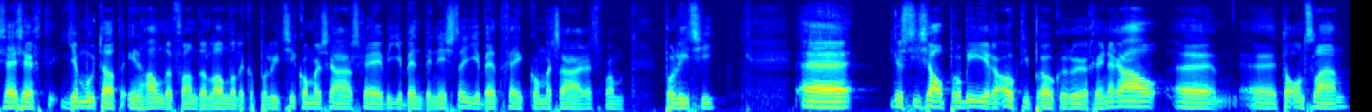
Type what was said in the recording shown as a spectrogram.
Zij zegt, je moet dat in handen van de landelijke politiecommissaris geven. Je bent minister, je bent geen commissaris van politie. Uh, dus die zal proberen ook die procureur-generaal uh, uh, te ontslaan.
